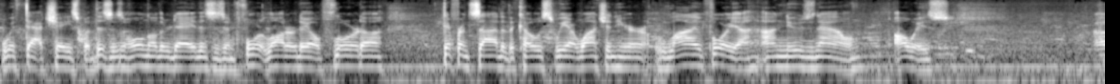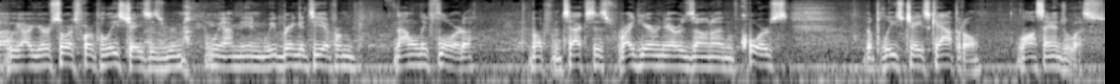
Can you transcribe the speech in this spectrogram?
with that chase. But this is a whole nother day. This is in Fort Lauderdale, Florida, different side of the coast. We are watching here live for you on News Now, always. We are your source for police chases. We, I mean, we bring it to you from not only Florida, but from Texas, right here in Arizona, and of course, the police chase capital, Los Angeles.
